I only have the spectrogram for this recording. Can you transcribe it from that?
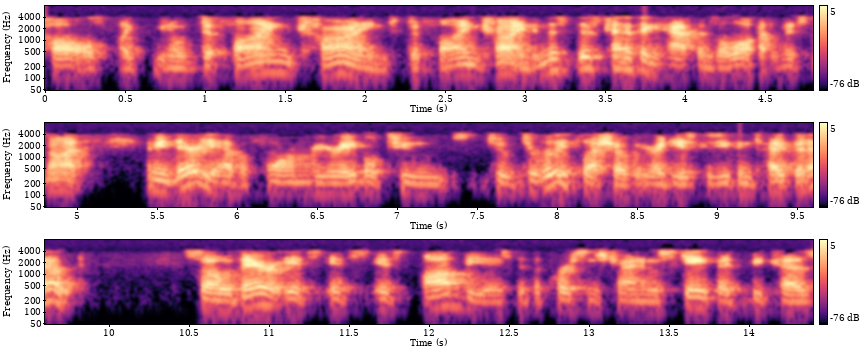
calls like you know define kind, define kind, and this this kind of thing happens a lot, and it's not I mean, there you have a form where you're able to to, to really flesh out your ideas because you can type it out. So there, it's it's it's obvious that the person's trying to escape it because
